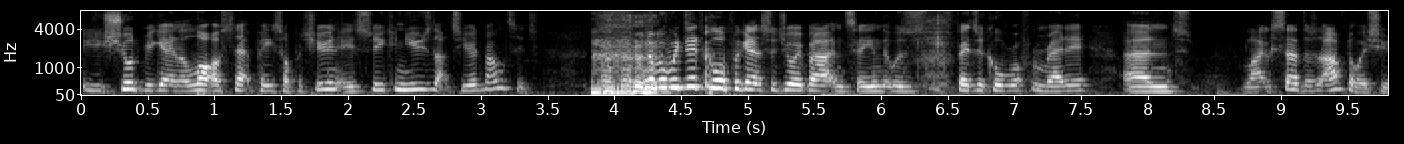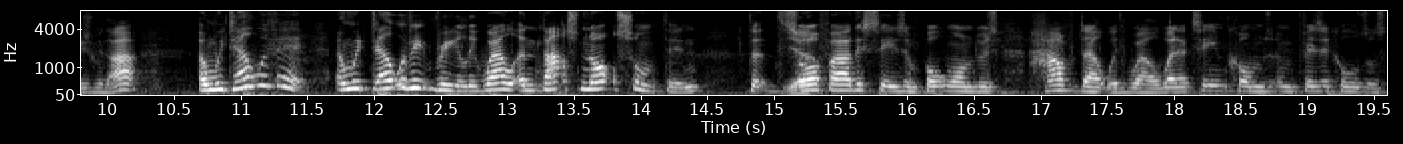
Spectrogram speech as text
you should be getting a lot of set piece opportunities, so you can use that to your advantage. no, but we did go up against a Joey Barton team that was physical, rough and ready, and like I said, there's, I've no issues with that. And we dealt with it, and we dealt with it really well, and that's not something that so far this season Bolton Wanderers have dealt with well. When a team comes and physicals us,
